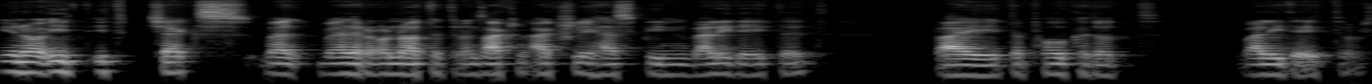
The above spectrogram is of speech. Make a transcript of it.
you know, it, it checks whether or not the transaction actually has been validated by the Polkadot validators.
